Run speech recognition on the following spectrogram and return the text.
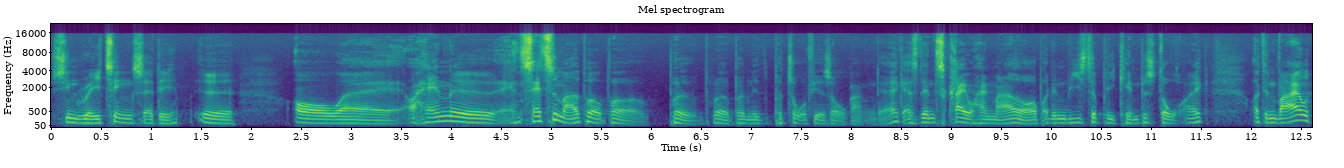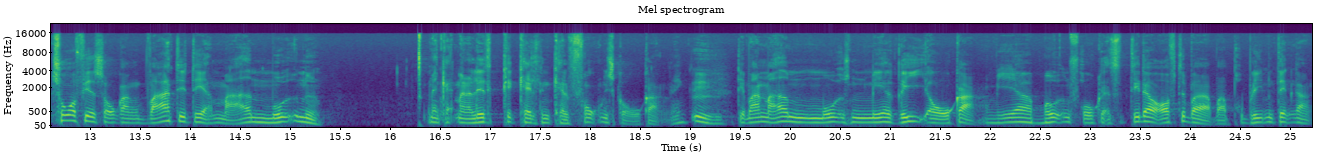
sine ratings af det. Øh, Og, øh, og han, øh, han satte meget på, på, på, på, på, på 82 årgangen der, ikke? Altså den skrev han meget op, og den viste at blive kæmpestor. ikke? Og den var jo 82 årgangen, var det der meget modne, man, kan, man har lidt kaldt den kalifornisk årgang. Ikke? Mm. Det var en meget mod, sådan mere rig årgang, mere moden frugt. Altså det, der ofte var, var problemet dengang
